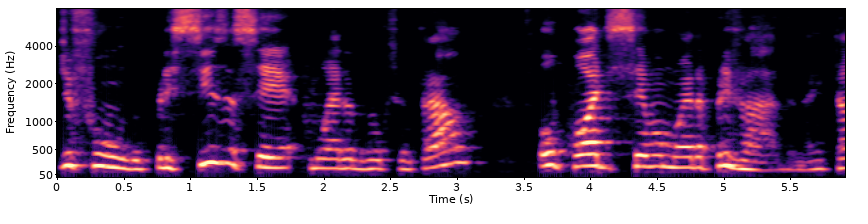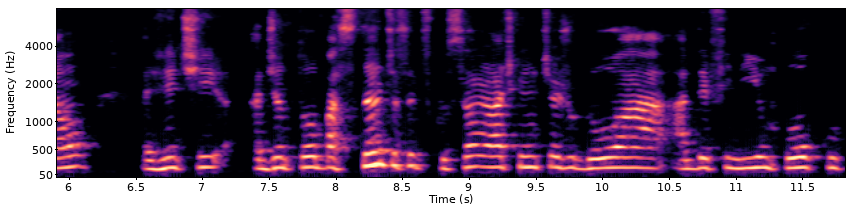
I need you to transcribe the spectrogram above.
de fundo: precisa ser moeda do Banco Central ou pode ser uma moeda privada? Né? Então, a gente adiantou bastante essa discussão, eu acho que a gente ajudou a, a definir um pouco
